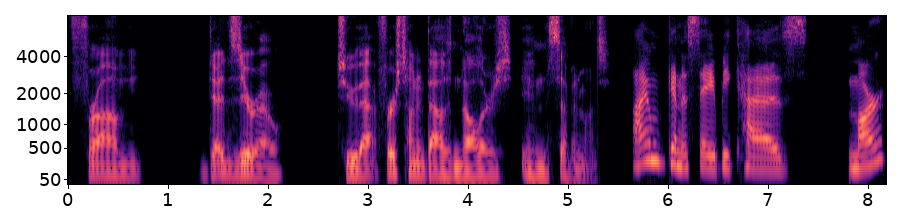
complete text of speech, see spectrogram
from dead zero to that first hundred thousand dollars in seven months? I'm going to say because Marc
